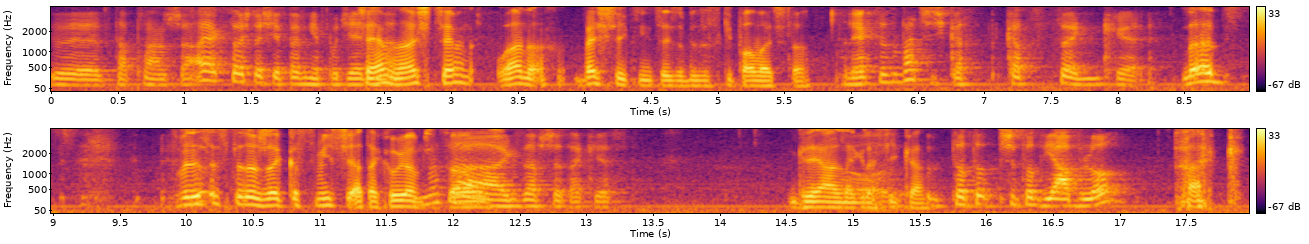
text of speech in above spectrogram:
y, ta plansza. A jak coś, to się pewnie podzieli. na- Ciemność, ciemno. Łano, weź siknij coś, żeby zeskipować to. Ale ja chcę zobaczyć cutscenkę. No, to będzie coś w stylu, że kosmici atakują czy No coś. tak, zawsze tak jest. Genialna O, grafika. To, to, czy to Diablo? Tak.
